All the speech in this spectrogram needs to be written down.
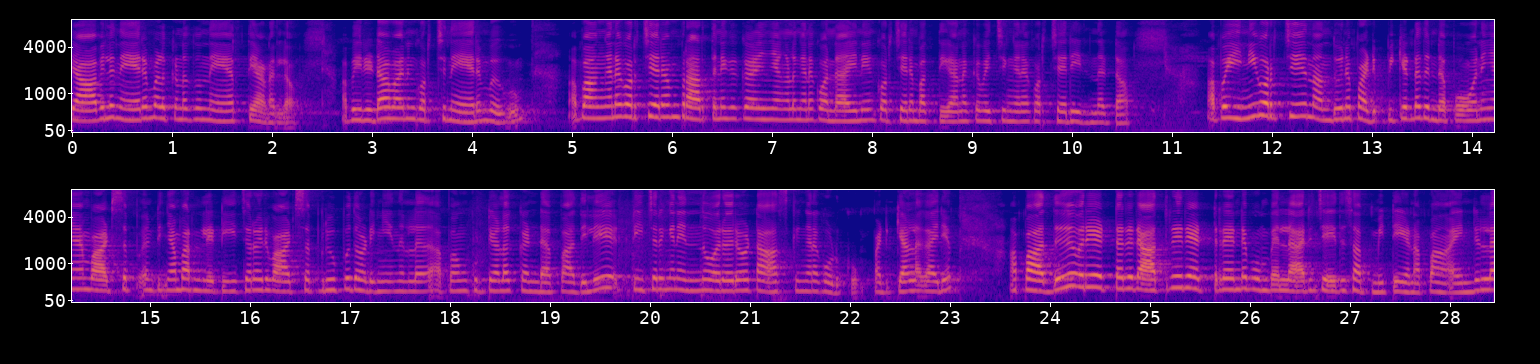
രാവിലെ നേരം വെളുക്കണത് നേരത്തെയാണല്ലോ. അപ്പോൾ ഇരുടാവാനും കുറച്ച് നേരം വേകും. അപ്പോൾ അങ്ങനെ കുറച്ച് നേരം പ്രാർത്ഥനയൊക്കെ കഴിഞ്ഞ് ഞങ്ങളിങ്ങനെ കൊല്ലായിന് കുറച്ച് നേരം ഭക്തിഗാനൊക്കെ വെച്ച് ഇങ്ങനെ കുറച്ച് നേരം ഇരുന്നിട്ടോ അപ്പോൾ ഇനി കുറച്ച് നന്ദുവിനെ പഠിപ്പിക്കേണ്ടതുണ്ട്. അപ്പോൾ ഓന് ഞാൻ വാട്സപ്പ് ഞാൻ പറഞ്ഞില്ലേ ടീച്ചർ ഒരു വാട്സപ്പ് ഗ്രൂപ്പ് തുടങ്ങി എന്നുള്ളത്. അപ്പം കുട്ടികളൊക്കെ ഉണ്ട്. അപ്പോൾ അതിൽ ടീച്ചർ ഇങ്ങനെ എന്നും ഓരോരോ ടാസ്ക് ഇങ്ങനെ കൊടുക്കും പഠിക്കാനുള്ള കാര്യം. അപ്പോൾ അത് ഒരു എട്ടര രാത്രി ഒരു എട്ടരേന്റെ മുമ്പ് എല്ലാവരും ചെയ്ത് സബ്മിറ്റ് ചെയ്യണം. അപ്പോൾ അതിന്റെ ഉള്ള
